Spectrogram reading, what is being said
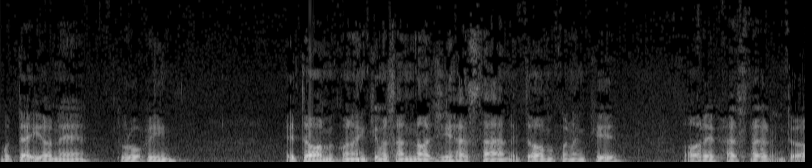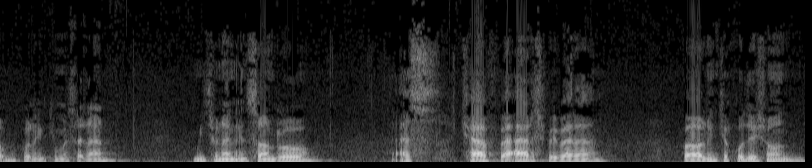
مدعیان دروغین. ادعا می‌کنن که مثلا ناجی هستن ادعا می‌کنن که عارف هستن انتخاب می‌کنن که مثلا می‌تونن انسان رو از کف به عرش ببرن و حال اینکه خودشون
